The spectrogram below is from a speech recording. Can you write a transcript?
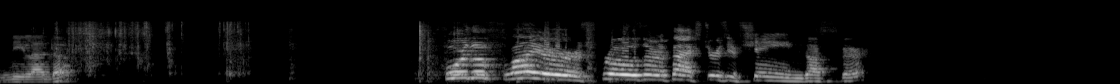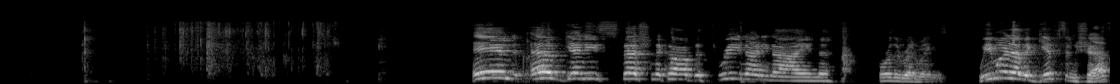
Nylander. For the Flyers, Froze Artifacts, jersey of Shane Gostisbehere. And Evgeny Svechnikov to 3.99 for the Red Wings. We might have a Gibson chef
